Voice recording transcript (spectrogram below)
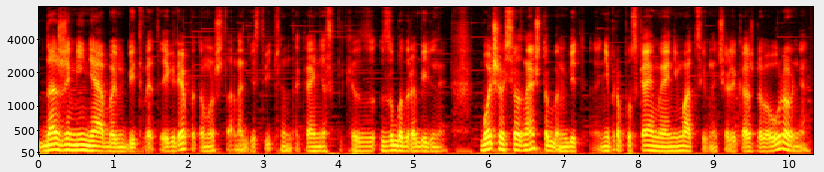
даже меня бомбит в этой игре, потому что она действительно такая несколько зубодробильная. Больше всего, знаешь, что бомбит? Непропускаемые анимации в начале каждого уровня.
